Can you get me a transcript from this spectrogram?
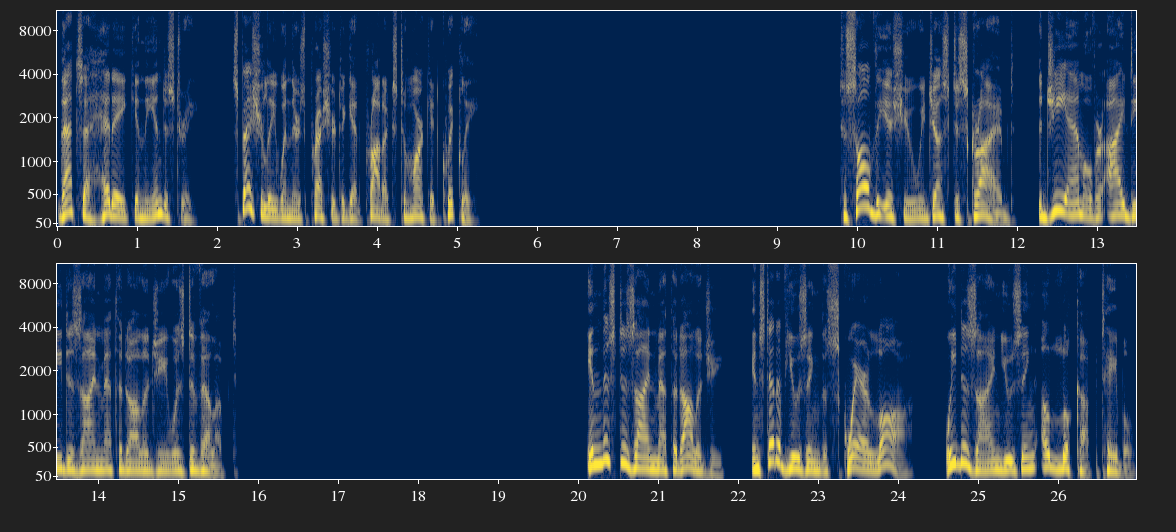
That's a headache in the industry, especially when there's pressure to get products to market quickly. To solve the issue we just described, the GM over ID design methodology was developed In this design methodology, instead of using the square law, we design using a lookup table.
